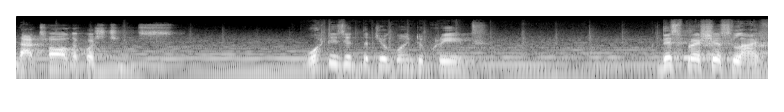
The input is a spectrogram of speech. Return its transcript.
That's all the questions. What is it that you're going to create? This precious life,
